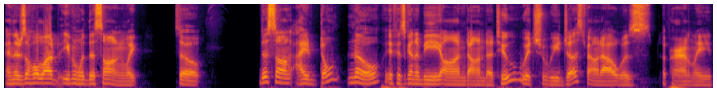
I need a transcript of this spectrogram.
and there's a whole lot even with this song, like so this song, I don't know if it's going to be on Donda 2, which we just found out was apparently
